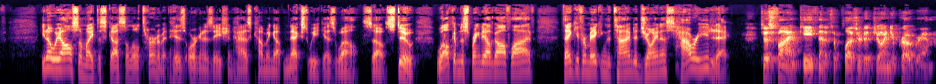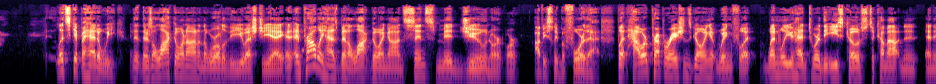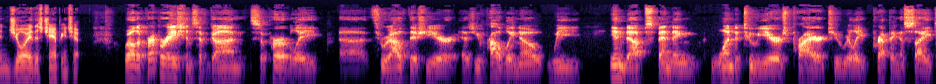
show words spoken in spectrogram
You know, we also might discuss a little tournament his organization has coming up next week as well. So, Stu, welcome to Springdale Golf Live. Thank you for making the time to join us. How are you today? Just fine, Keith, and it's a pleasure to join your program. Let's skip ahead a week. There's a lot going on in the world of the USGA, and, and probably has been a lot going on since mid June or, or obviously before that. But how are preparations going at Winged Foot? When will you head toward the East Coast to come out and, and enjoy this championship? Well, the preparations have gone superbly uh, throughout this year. As you probably know, we end up spending one to two years prior to really prepping a site.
